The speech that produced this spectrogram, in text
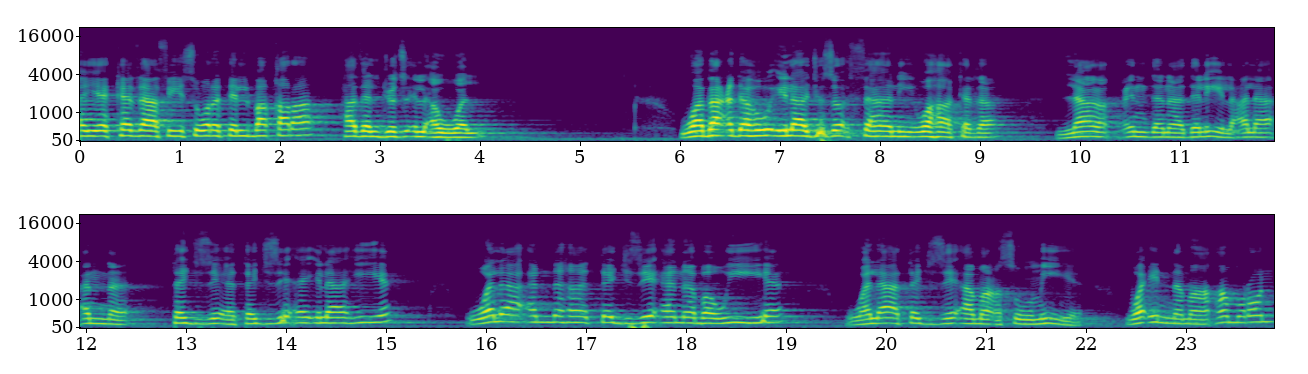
آية كذا في سورة البقرة هذا الجزء الأول. وبعده إلى جزء ثاني وهكذا. لا عندنا دليل على أن تجزئة تجزئة إلهية ولا أنها تجزئة نبوية ولا تجزئة معصومية وإنما أمر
